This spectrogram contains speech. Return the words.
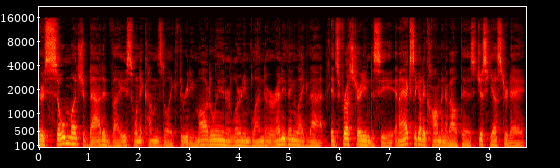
there's so much bad advice when it comes to like 3D modeling or learning Blender or anything like that. It's frustrating to see. And I actually got a comment about this just yesterday.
